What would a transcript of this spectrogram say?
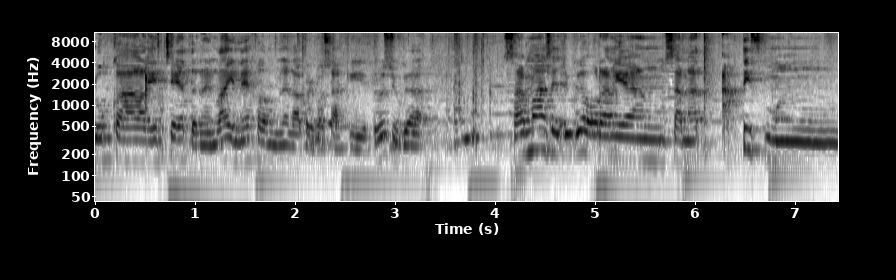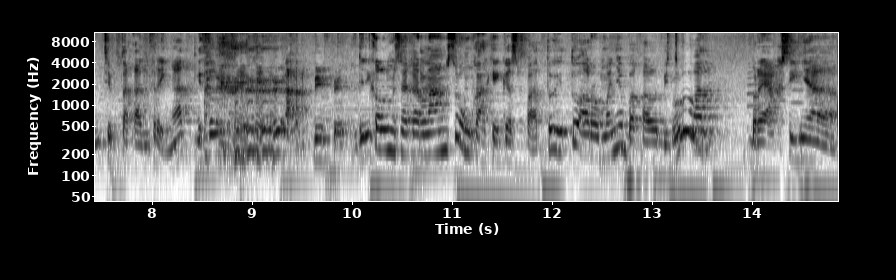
luka lecet dan lain-lain ya kalau misalnya nggak pakai kaki terus juga sama saya juga orang yang sangat aktif menciptakan keringat gitu aktif ya jadi kalau misalkan langsung kaki ke sepatu itu aromanya bakal lebih cepat bereaksinya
